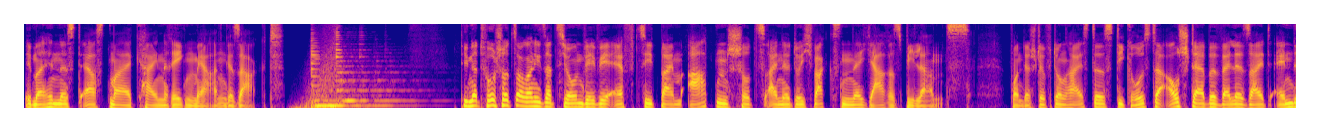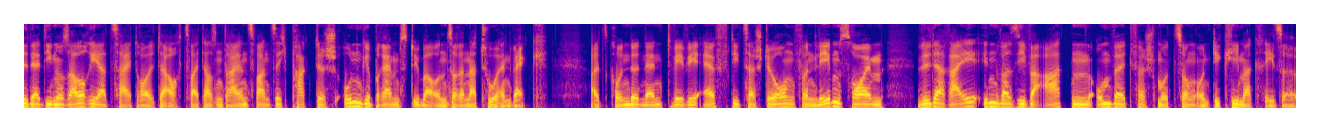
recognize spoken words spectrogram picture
Immerhin ist erstmal kein Regen mehr angesagt. Die Naturschutzorganisation WWF zieht beim Artenschutz eine durchwachsene Jahresbilanz. Von der Stiftung heißt es, die größte Aussterbewelle seit Ende der Dinosaurierzeit rollte auch 2023 praktisch ungebremst über unsere Natur hinweg. Als Gründe nennt WWF die Zerstörung von Lebensräumen, Wilderei, invasive Arten, Umweltverschmutzung und die Klimakrise.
